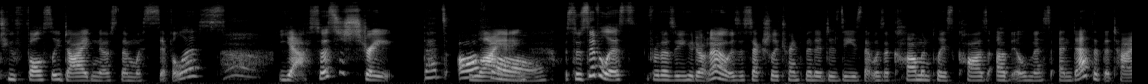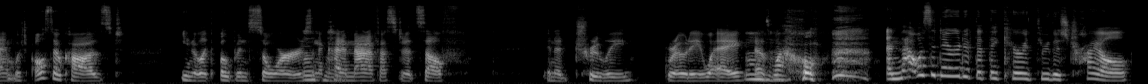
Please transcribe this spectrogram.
to falsely diagnose them with syphilis. Yeah, so it's just straight. That's awful. Lying. So, syphilis, for those of you who don't know, is a sexually transmitted disease that was a commonplace cause of illness and death at the time, which also caused, you know, like open sores, and it Mhm. kind of manifested itself in a truly grody way as Mhm. well. and that was a narrative that they carried through this trial.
